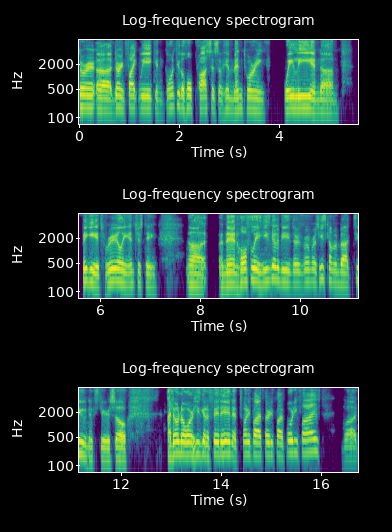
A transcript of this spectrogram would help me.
during uh, during fight week and going through the whole process of him mentoring Weili and um, Biggie. It's really interesting. Uh, and then hopefully he's going to be. There's rumors he's coming back too next year. So I don't know where he's going to fit in at 25, 35, 45, but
